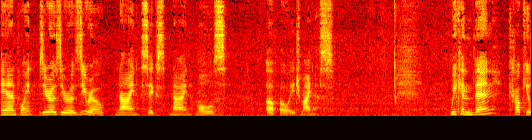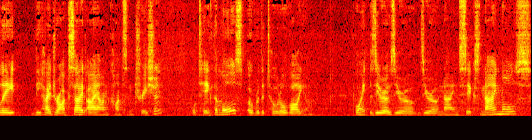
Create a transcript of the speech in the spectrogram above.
and 0.000969 moles of OH minus. We can then calculate the hydroxide ion concentration. We'll take the moles over the total volume. 0.000969 moles.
